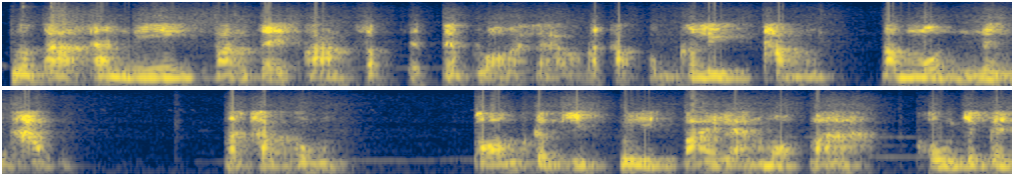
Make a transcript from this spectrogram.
เมื่อพระท่านนี้ฟังใจความสับเสร็จเรียบร้อยแล้วนะครับ ผมก็รีบทำน้ำมนต์หนึ่งขันนะครับ ผม พร้อมกับหยิบมีดปลายแหลมออกมา คงจะเป็น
